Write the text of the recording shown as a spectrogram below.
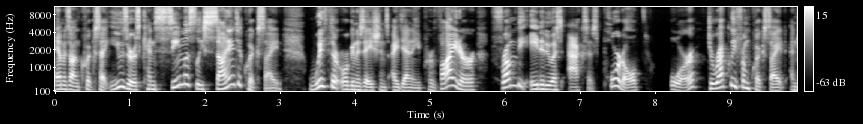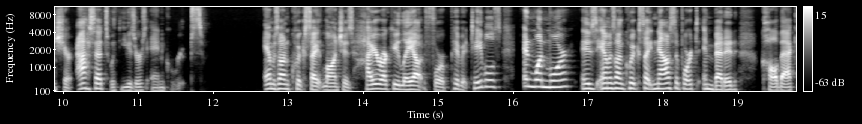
Amazon QuickSight users can seamlessly sign into QuickSight with their organization's identity provider from the AWS Access portal or directly from QuickSight and share assets with users and groups. Amazon QuickSight launches hierarchy layout for pivot tables, and one more is Amazon QuickSight now supports embedded callback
